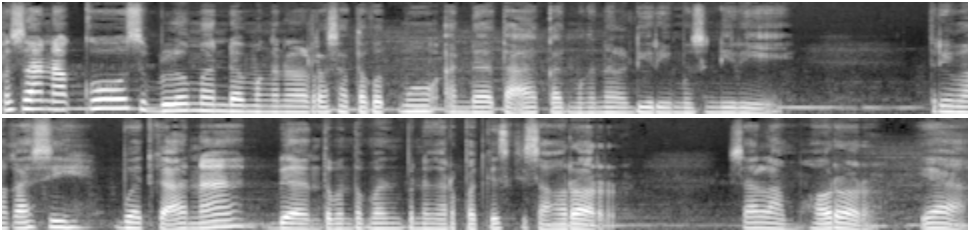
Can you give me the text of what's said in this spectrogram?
Pesan aku sebelum Anda mengenal rasa takutmu, Anda tak akan mengenal dirimu sendiri. Terima kasih buat Kak Ana dan teman-teman pendengar podcast kisah horor. Salam horor, ya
